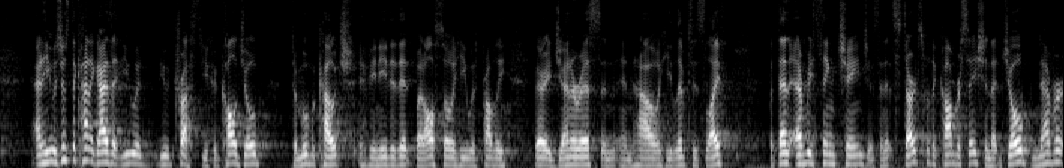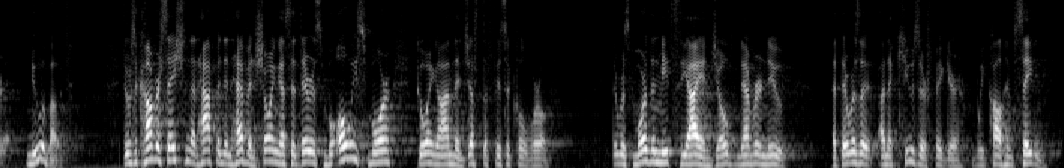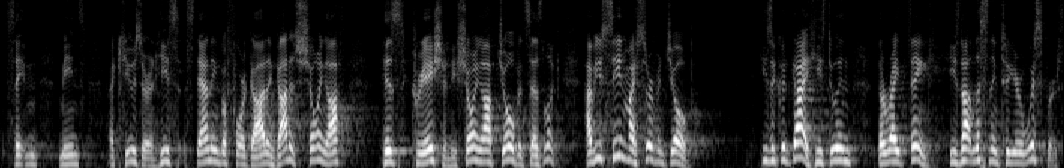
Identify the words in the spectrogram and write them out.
and he was just the kind of guy that you would you would trust. You could call Job to move a couch if you needed it, but also he was probably very generous in, in how he lived his life. But then everything changes, and it starts with a conversation that Job never knew about. There was a conversation that happened in heaven showing us that there is always more going on than just the physical world. There was more than meets the eye, and Job never knew that there was a, an accuser figure. We call him Satan. Satan means accuser, and he's standing before God, and God is showing off his creation. He's showing off Job and says, Look, have you seen my servant Job? He's a good guy. He's doing the right thing. He's not listening to your whispers.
